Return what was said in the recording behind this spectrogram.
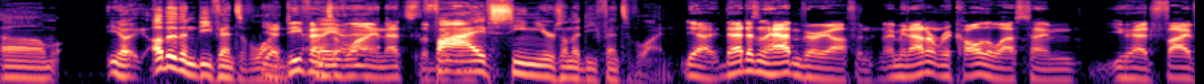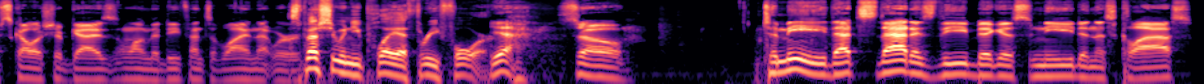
um, you know, other than defensive line. Yeah, defensive I mean, line, that's the five seniors on the defensive line. Yeah, that doesn't happen very often. I mean, I don't recall the last time you had five scholarship guys along the defensive line that were Especially when you play a 3 4. Yeah. So to me, that's that is the biggest need in this class.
